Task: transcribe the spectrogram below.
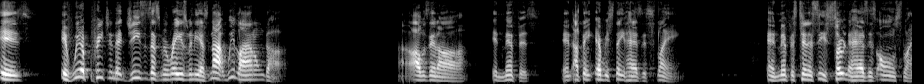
is if we are preaching that Jesus has been raised when he has not, we lying on God. I was in, uh, in Memphis, and I think every state has its slang and Memphis, Tennessee certainly has its own slang.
